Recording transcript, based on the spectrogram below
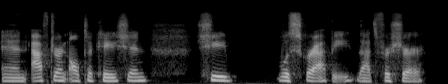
And after an altercation, she was scrappy, that's for sure.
